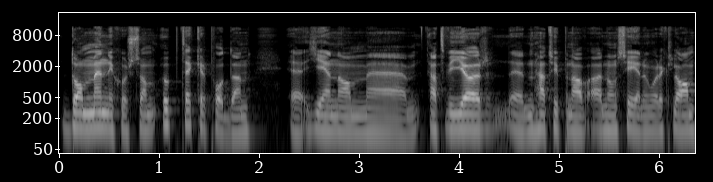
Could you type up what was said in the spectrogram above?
de människor som upptäcker podden eh, genom eh, att vi gör eh, den här typen av annonsering och reklam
